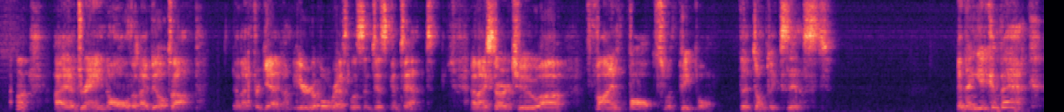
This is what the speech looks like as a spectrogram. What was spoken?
I have drained all that I built up. And I forget. I'm irritable, restless, and discontent. And I start to uh, find faults with people that don't exist. And then you come back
